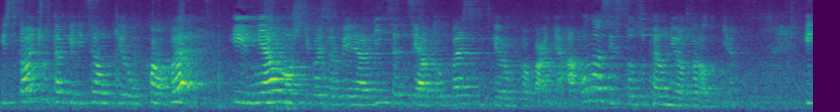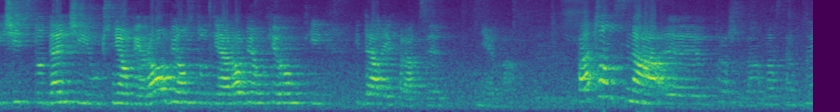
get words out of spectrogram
I skończył takie liceum kierunkowe i miał możliwość zrobienia licencjatu bez ukierunkowania, a u nas jest to zupełnie odwrotnie. I ci studenci i uczniowie robią studia, robią kierunki i dalej pracy nie ma. Patrząc na, yy, proszę na, następny,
